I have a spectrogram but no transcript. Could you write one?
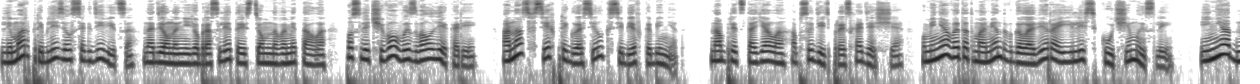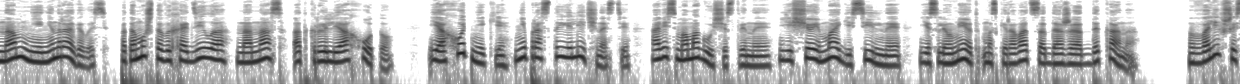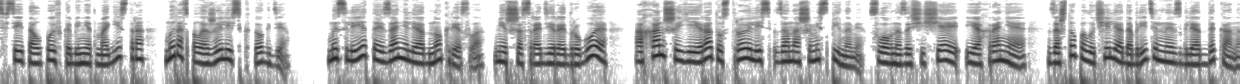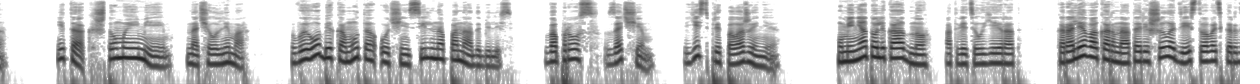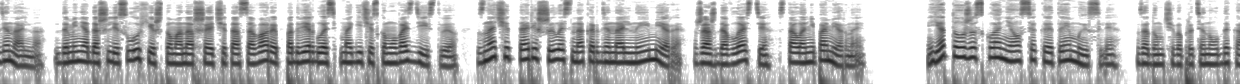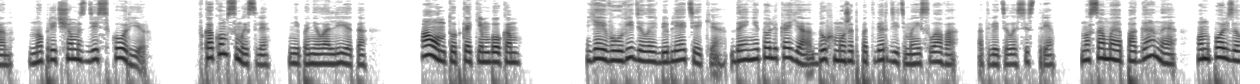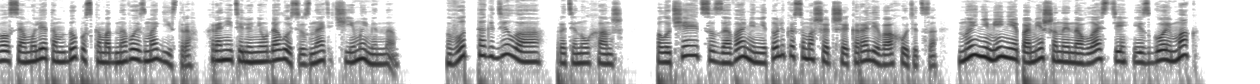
Лимар приблизился к девице, надел на нее браслеты из темного металла, после чего вызвал лекарей. А нас всех пригласил к себе в кабинет. Нам предстояло обсудить происходящее. У меня в этот момент в голове роились кучи мыслей. И ни одна мне не нравилась, потому что выходила, на нас открыли охоту. И охотники — не простые личности, а весьма могущественные, еще и маги сильные, если умеют маскироваться даже от декана. Ввалившись всей толпой в кабинет магистра, мы расположились кто где. Мы с Лиетой заняли одно кресло, Мирша с Радирой другое, а Ханши и Ейрат устроились за нашими спинами, словно защищая и охраняя, за что получили одобрительный взгляд декана. «Итак, что мы имеем?» — начал Лимар. «Вы обе кому-то очень сильно понадобились. Вопрос — зачем? Есть предположение?» «У меня только одно», — ответил Ейрат. Королева Карната решила действовать кардинально. До меня дошли слухи, что монаршая чита Савары подверглась магическому воздействию. Значит, та решилась на кардинальные меры. Жажда власти стала непомерной. «Я тоже склонялся к этой мысли», — задумчиво протянул декан. «Но при чем здесь Корьер?» «В каком смысле?» — не поняла Лиэта. «А он тут каким боком?» Я его увидела в библиотеке, да и не только я, дух может подтвердить мои слова ответила сестре. Но самое поганое, он пользовался амулетом допуском одного из магистров. Хранителю не удалось узнать, чьим именно. «Вот так дела», — протянул Ханш. «Получается, за вами не только сумасшедшая королева охотится, но и не менее помешанный на власти изгой-маг?»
